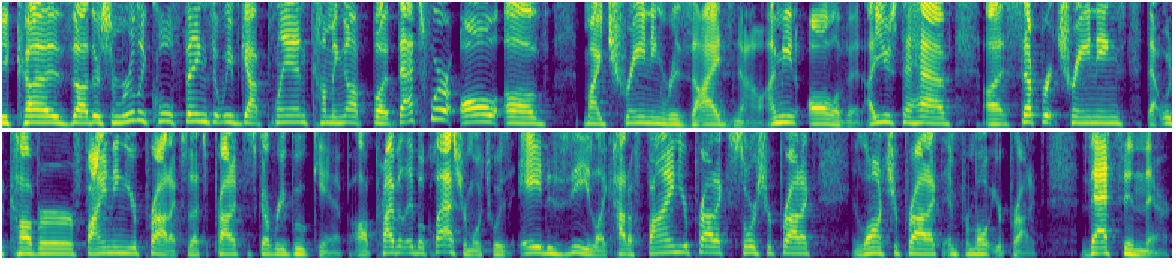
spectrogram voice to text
because uh, there's some really cool things that we've got planned coming up. But that's where all of my training resides now. I mean, all of it. I used to have uh, separate trainings that would cover finding your product. So that's Product Discovery Bootcamp, uh, Private Label Classroom, which was A to Z, like how to find your product, source your product, and launch your product and promote your product. That's in there.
